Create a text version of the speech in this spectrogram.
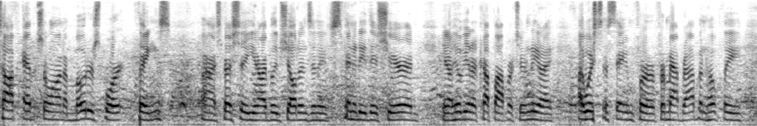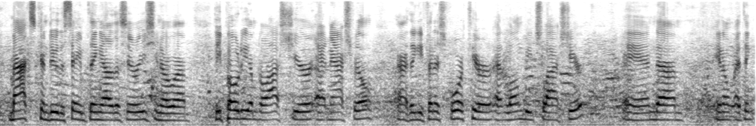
top echelon of motorsport things, uh, especially you know I believe Sheldon's in Xfinity this year, and you know he'll get a cup opportunity. And I, I wish the same for, for Matt Brabham. Hopefully Max can do the same thing out of the series. You know um, he podiumed last year at Nashville. I think he finished fourth here at Long Beach last year, and um, you know I think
